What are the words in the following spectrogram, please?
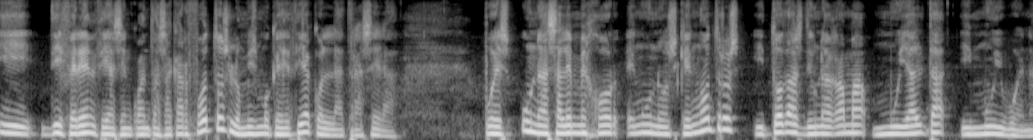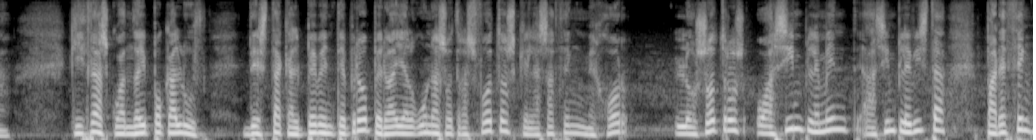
Y diferencias en cuanto a sacar fotos, lo mismo que decía con la trasera pues unas salen mejor en unos que en otros y todas de una gama muy alta y muy buena. Quizás cuando hay poca luz destaca el P20 Pro, pero hay algunas otras fotos que las hacen mejor los otros o a simplemente a simple vista parecen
